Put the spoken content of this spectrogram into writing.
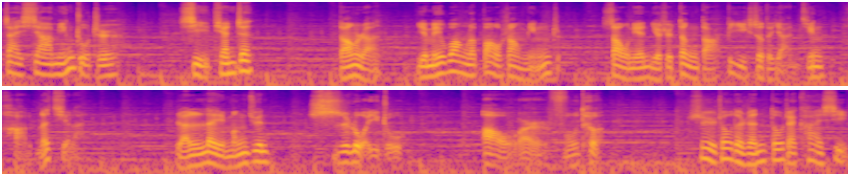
在下明主之喜天真。当然，也没忘了报上名字。少年也是瞪大闭塞的眼睛，喊了起来：“人类盟军，失落一族，奥尔福特。”四周的人都在看戏，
